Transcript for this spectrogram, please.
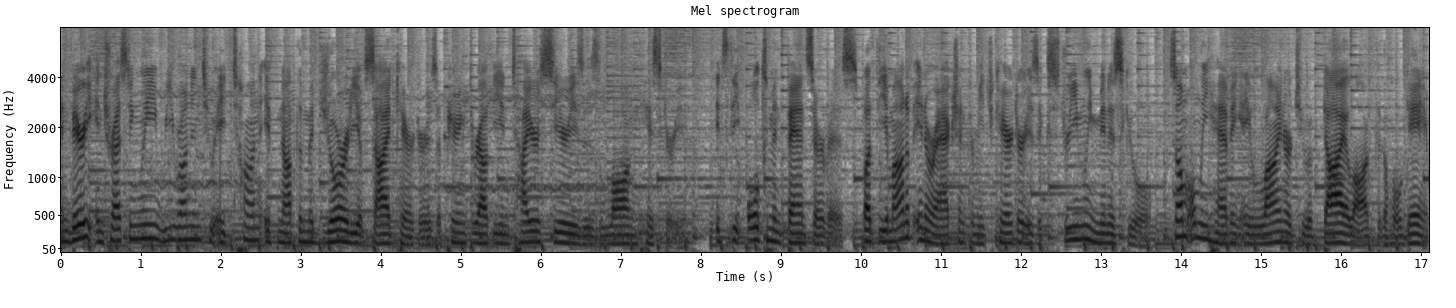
And very interestingly, we run into a ton, if not the majority, of side characters appearing throughout the entire series' long history. It's the ultimate fan service, but the amount of interaction from each character is extremely minuscule, some only having a line or two of dialogue for the whole game.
